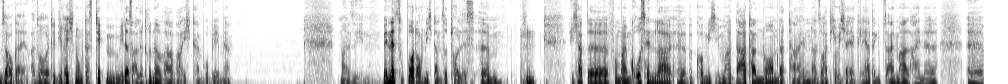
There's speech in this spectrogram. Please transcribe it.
saugeil. Also heute die Rechnung, das Tippen, wie das alle drin war, war echt kein Problem mehr. Mal sehen. Wenn der Support auch nicht ganz so toll ist. Ähm, hm. Ich hatte von meinem Großhändler äh, bekomme ich immer Data-Norm-Dateien. Also hatte ich euch ja erklärt, da gibt es einmal eine, äh,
